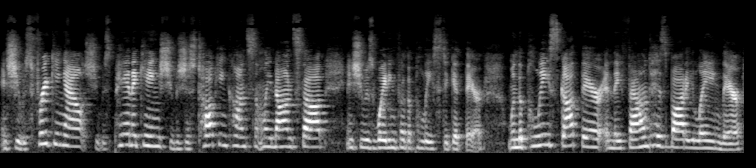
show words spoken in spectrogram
And she was freaking out. She was panicking. She was just talking constantly nonstop. And she was waiting for the police to get there. When the police got there and they found his body laying there,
